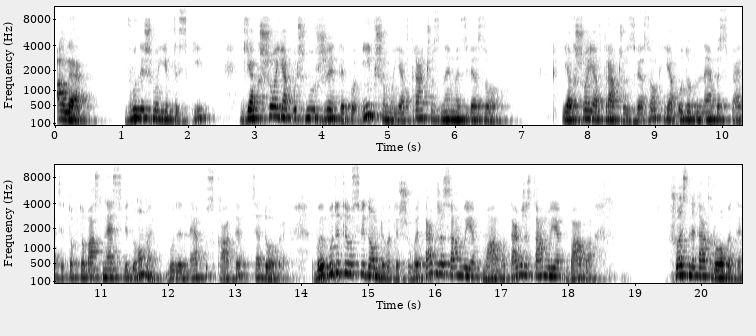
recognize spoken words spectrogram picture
Але вони ж мої близькі. Якщо я почну жити по-іншому, я втрачу з ними зв'язок. Якщо я втрачу зв'язок, я буду в небезпеці. Тобто вас несвідоме буде не пускати в це добре. Ви будете усвідомлювати, що ви так же само, як мама, так же само, як баба, щось не так робите,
